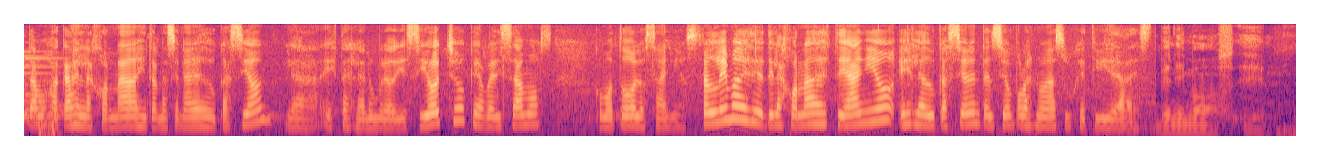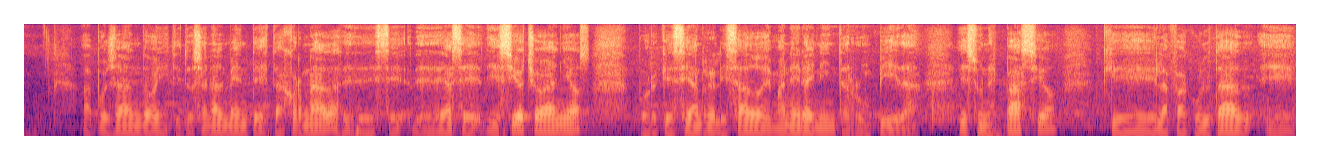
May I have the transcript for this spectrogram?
Estamos acá en las Jornadas Internacionales de Educación, esta es la número 18 que realizamos como todos los años. El lema de, las jornadas de este año es la educación en tensión por las nuevas subjetividades. Venimos eh, apoyando institucionalmente estas jornadas desde, hace 18 años porque se han realizado de manera ininterrumpida. Es un espacio que la facultad eh,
